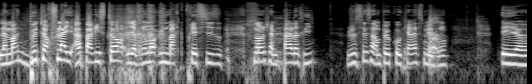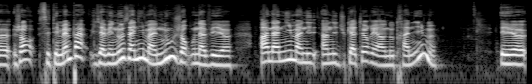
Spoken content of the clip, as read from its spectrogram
La marque Butterfly à Paris Store, il y a vraiment une marque précise. Non, j'aime pas le riz. Je sais, c'est un peu cocasse, mais bon. Et euh, genre, c'était même pas. Il y avait nos animes à nous, genre, on avait euh, un anime, un, un éducateur et un autre anime. Et euh,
